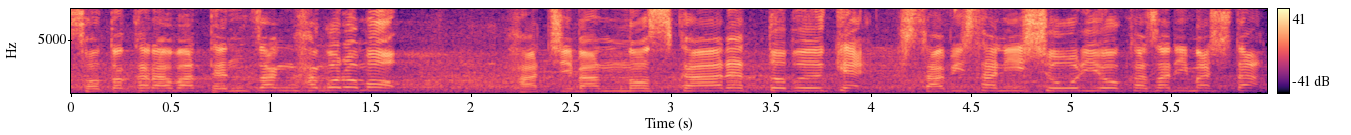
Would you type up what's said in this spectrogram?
外からは天山羽衣。8番のスカーレットブーケ。久々に勝利を飾りました。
